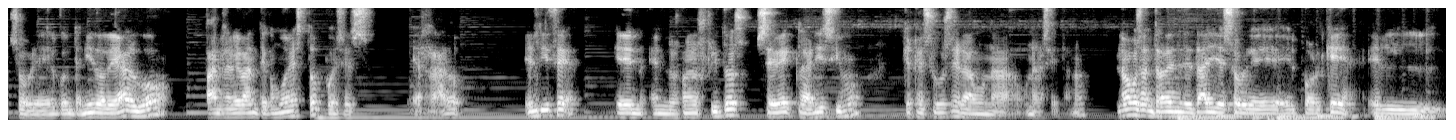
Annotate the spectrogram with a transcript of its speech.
Sobre el contenido de algo tan relevante como esto, pues es, es raro. Él dice que en, en, los manuscritos se ve clarísimo que Jesús era una, una seta, ¿no? No vamos a entrar en detalles sobre el por qué él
